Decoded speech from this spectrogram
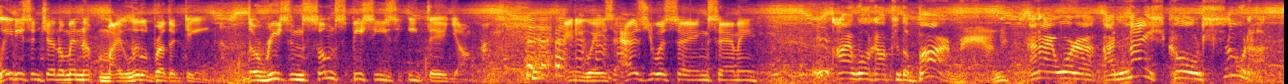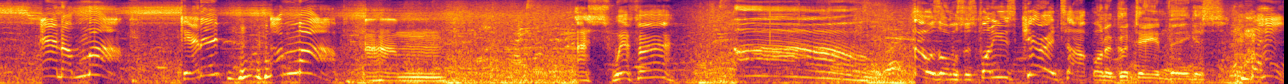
Ladies and gentlemen, my little brother Dean. The reason some species eat their young. Anyways, as you were saying, Sammy, I walk up to the bar, man, and I order a nice cold soda and a mop. Get it? A mop. Um, A Swiffer. That was almost as funny as Carrot Top on a good day in Vegas. Hey,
